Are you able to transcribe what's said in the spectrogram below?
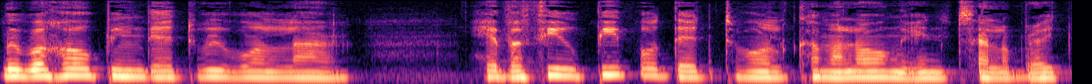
we were hoping that we will um, have a few people that will come along and celebrate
